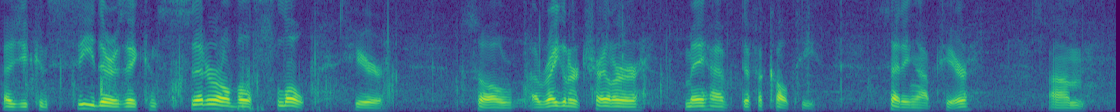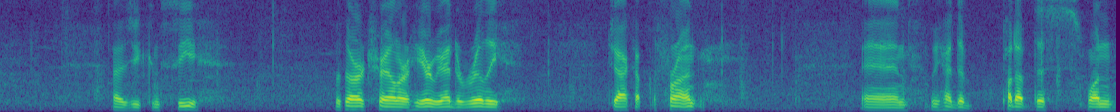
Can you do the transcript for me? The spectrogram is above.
As you can see, there's a considerable slope here so a regular trailer may have difficulty setting up here. Um, as you can see with our trailer here we had to really jack up the front. And we had to put up this one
